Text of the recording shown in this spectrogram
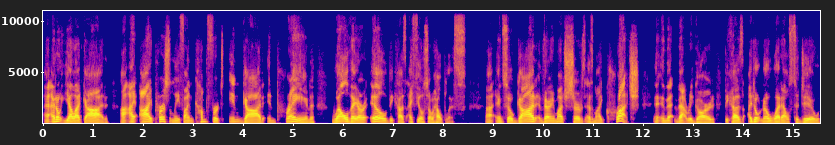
I, I, don't yell at God. I I personally find comfort in God in praying while they are ill because I feel so helpless. Uh, and so God very much serves as my crutch in, that, that regard because I don't know what else to do.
